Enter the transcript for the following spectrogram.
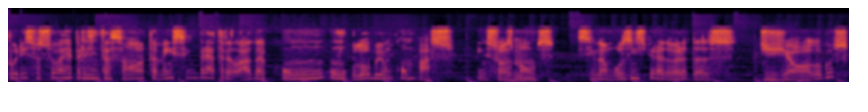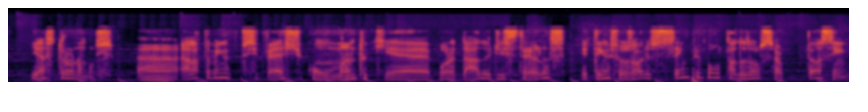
Por isso, a sua representação ela também sempre é atrelada com um globo e um compasso em suas mãos, sendo a musa inspiradora das, de geólogos e astrônomos. Ah, ela também se veste com um manto que é bordado de estrelas e tem os seus olhos sempre voltados ao céu. Então, assim,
